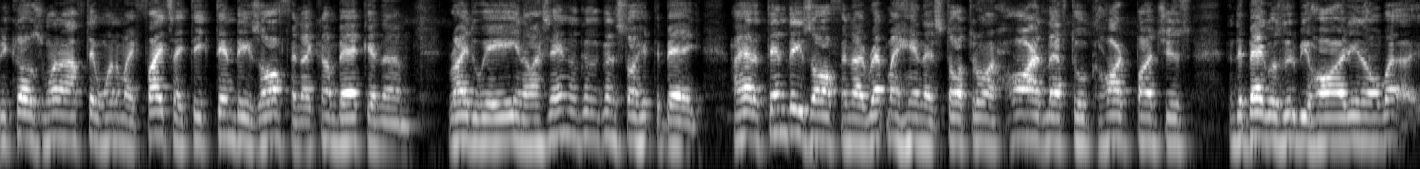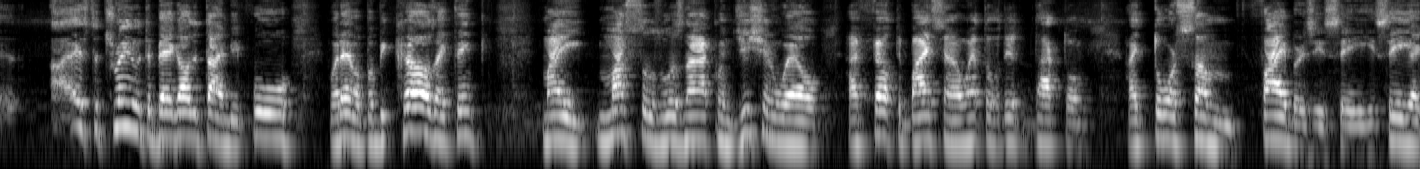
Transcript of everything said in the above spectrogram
because one after one of my fights, I take ten days off and I come back and um, right away, you know, I say I'm gonna start hit the bag. I had a ten days off and I wrapped my hand. I start throwing hard left hook, hard punches, and the bag was a little bit hard, you know. But I, I used to train with the bag all the time before, whatever. But because I think my muscles was not conditioned well, I felt the bicep. I went over to the doctor. I tore some fibers. He say he say I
